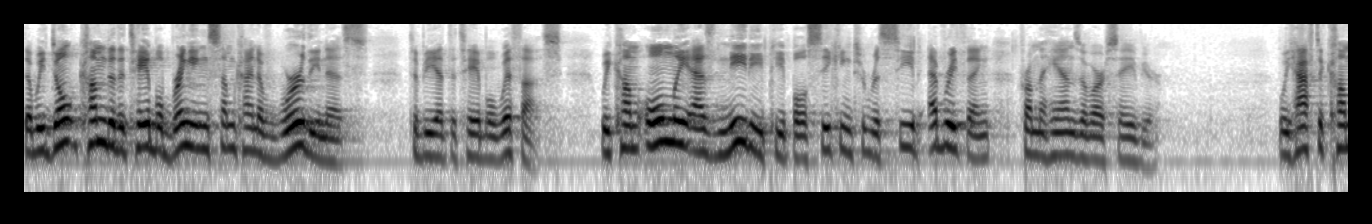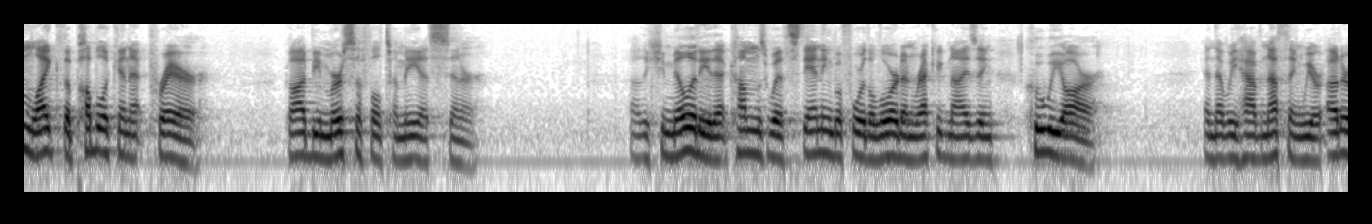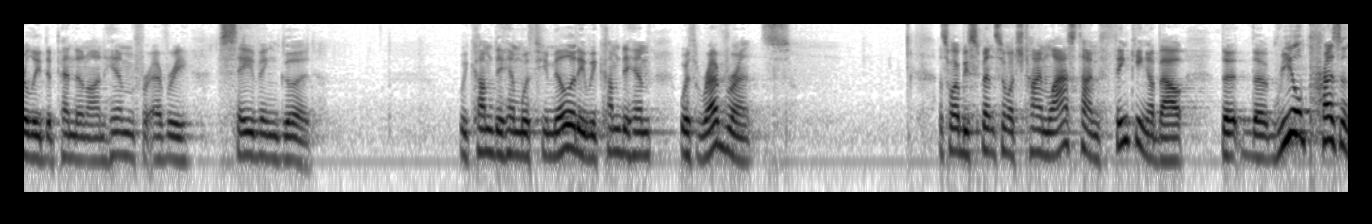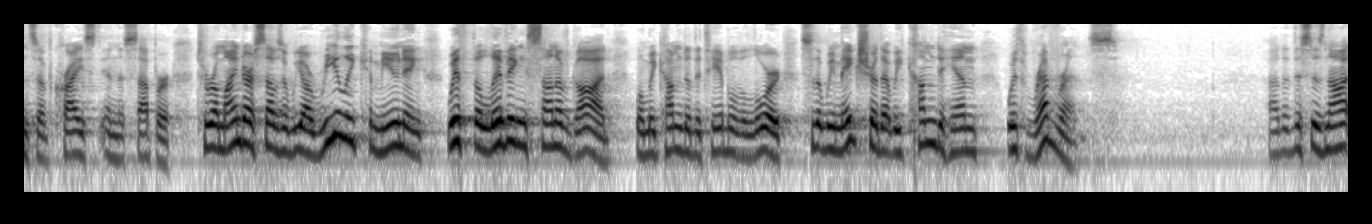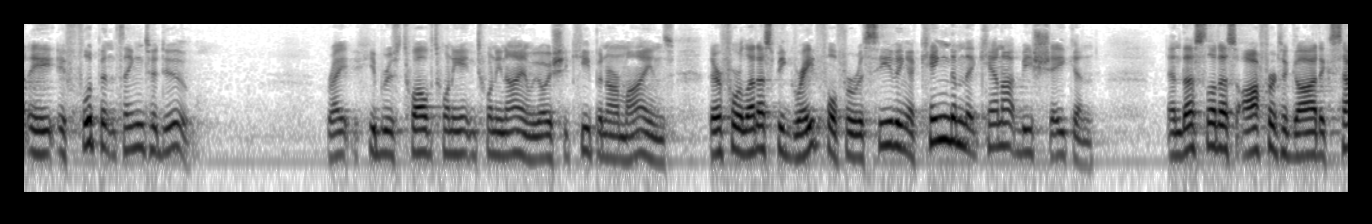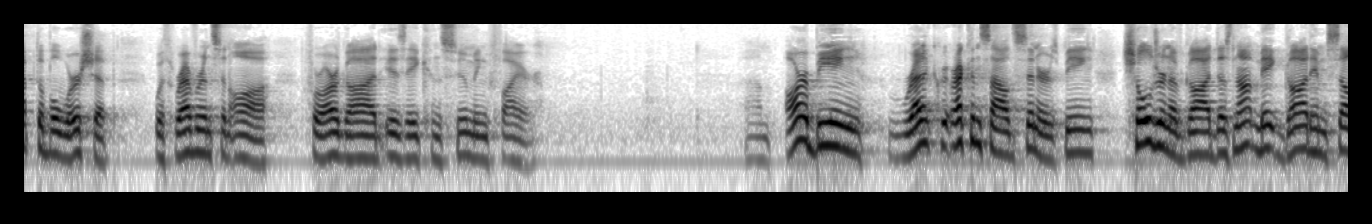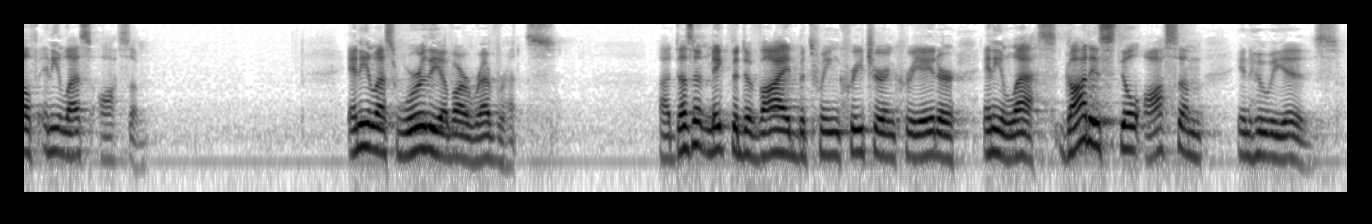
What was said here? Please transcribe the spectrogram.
That we don't come to the table bringing some kind of worthiness to be at the table with us. We come only as needy people seeking to receive everything from the hands of our Savior. We have to come like the publican at prayer God, be merciful to me, a sinner. Uh, the humility that comes with standing before the Lord and recognizing who we are and that we have nothing. We are utterly dependent on Him for every saving good. We come to Him with humility, we come to Him with reverence. That's why we spent so much time last time thinking about the, the real presence of Christ in the supper, to remind ourselves that we are really communing with the living Son of God when we come to the table of the Lord, so that we make sure that we come to Him with reverence. Uh, that this is not a, a flippant thing to do. Right? Hebrews 12, 28, and 29, we always should keep in our minds. Therefore, let us be grateful for receiving a kingdom that cannot be shaken. And thus let us offer to God acceptable worship with reverence and awe, for our God is a consuming fire. Um, our being rec- reconciled sinners, being children of God, does not make God Himself any less awesome, any less worthy of our reverence. Uh, doesn't make the divide between creature and creator any less. God is still awesome in who He is.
